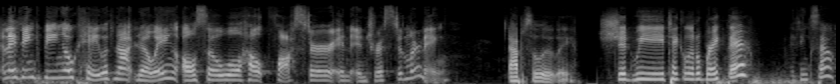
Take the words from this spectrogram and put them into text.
And I think being okay with not knowing also will help foster an interest in learning. Absolutely. Should we take a little break there? I think so.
